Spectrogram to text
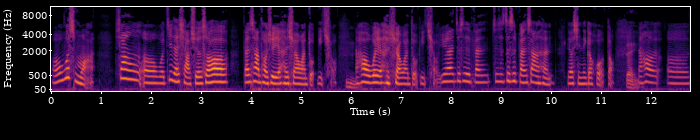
哦，为什么啊？像呃，我记得小学的时候，班上同学也很喜欢玩躲避球，嗯，然后我也很喜欢玩躲避球，因为就是班，就是这是班上很流行的一个活动。对，然后呃，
